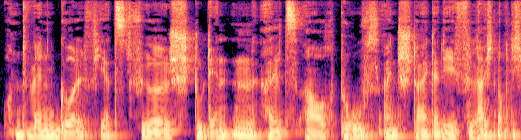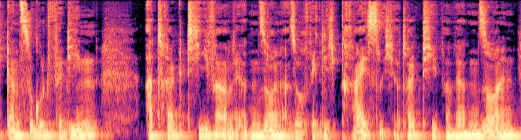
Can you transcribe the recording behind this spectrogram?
Und wenn Golf jetzt für Studenten als auch Berufseinsteiger, die vielleicht noch nicht ganz so gut verdienen, attraktiver werden soll, also auch wirklich preislich attraktiver werden sollen,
